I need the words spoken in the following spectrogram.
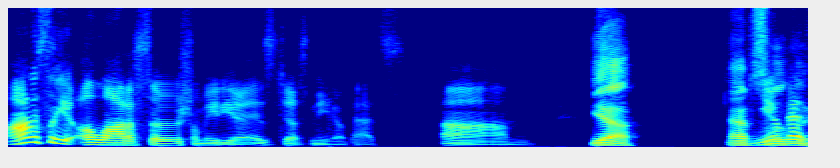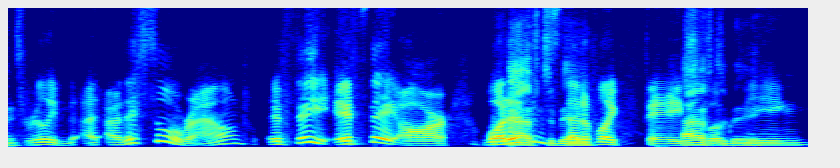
honestly, a lot of social media is just Neopets. Um, Yeah, absolutely. Neopets really are- they still around? If they if they are, what if instead be. of like Facebook be. being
